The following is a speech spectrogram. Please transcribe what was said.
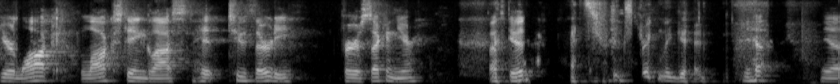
your lock lock stained glass hit two thirty for a second year. That's good. That's extremely good. Yeah. Yeah.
